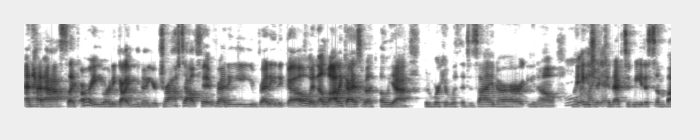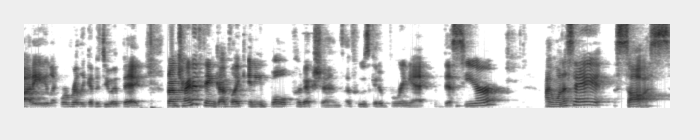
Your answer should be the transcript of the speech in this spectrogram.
and had asked, like, all right, you already got, you know, your draft outfit ready, you ready to go. And a lot of guys were like, oh, yeah, been working with a designer, you know, Ooh, my I agent like connected me to somebody, like, we're really going to do it big. But I'm trying to think of like any bold predictions of who's going to bring it this year. I want to say Sauce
